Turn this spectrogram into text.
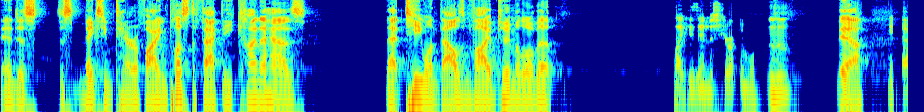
And just just makes him terrifying. Plus the fact that he kind of has that T one thousand vibe to him a little bit. like he's indestructible. Mm-hmm. Yeah. Yeah,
